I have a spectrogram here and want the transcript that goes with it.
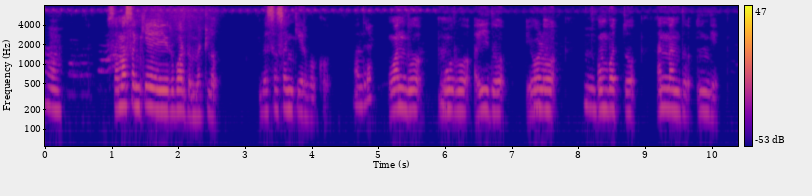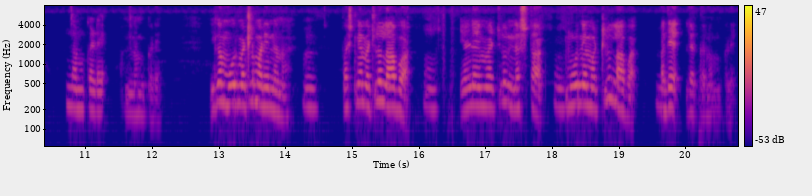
ಹ್ಞೂ ಸಮ ಸಂಖ್ಯೆ ಇರಬಾರ್ದು ಮೆಟ್ಲು. ಬೆಸ ಸಂಖ್ಯೆ ಇರಬೇಕು. ಅಂದರೆ? ಒಂದು ಮೂರು ಐದು ಏಳು. ಒಂಬತ್ತು ಹನ್ನೊಂದು ಹಿಂಗೆ. ನಮ್ಮ ಕಡೆ. ನಮ್ಮ ಕಡೆ. ಈಗ ಮೂರು ಮೆಟ್ಲು ಮಾಡೀನಿ ನಾನು. ಹ್ಞೂ ಫಸ್ಟ್ನೇ ಮೆಟ್ಲು ಲಾಭ. ಎರಡನೇ ಮೆಟ್ಲು ನಷ್ಟ. ಮೂರನೇ ಮೆಟ್ಲು ಲಾಭ. ಅದೇ ಲೆಕ್ಕ ನಮ್ಮ ಕಡೆ.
